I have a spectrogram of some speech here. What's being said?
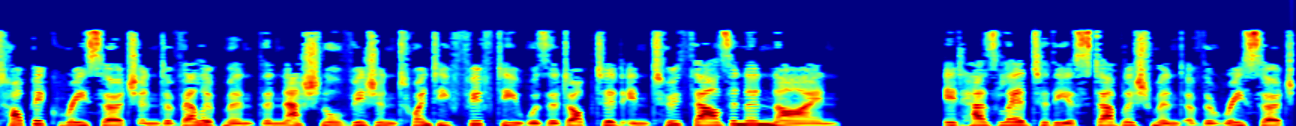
Topic research and development The National Vision 2050 was adopted in 2009. It has led to the establishment of the Research,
